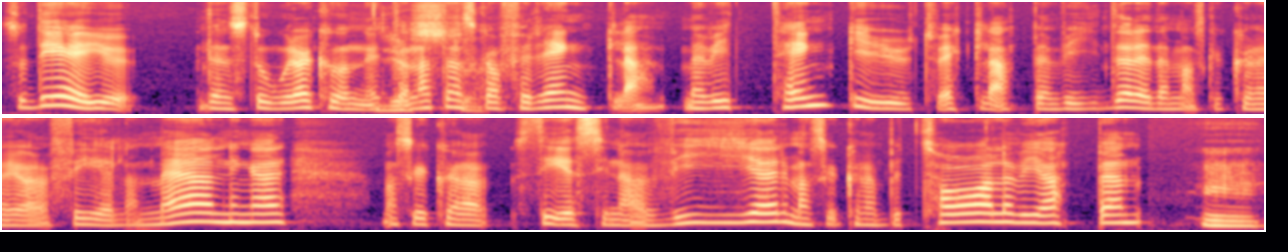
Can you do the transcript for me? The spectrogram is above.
Så det är ju den stora kundnyttan, att den ska förenkla. Men vi tänker utveckla appen vidare där man ska kunna göra felanmälningar, man ska kunna se sina avier, man ska kunna betala via appen. Mm.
